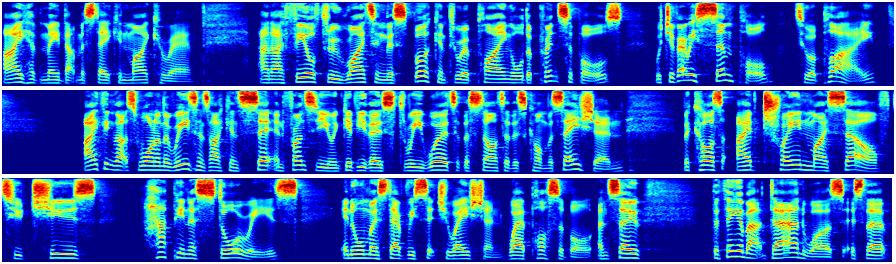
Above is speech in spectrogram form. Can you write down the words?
I have made that mistake in my career. And I feel through writing this book and through applying all the principles, which are very simple to apply, I think that's one of the reasons I can sit in front of you and give you those three words at the start of this conversation, because I've trained myself to choose happiness stories in almost every situation where possible. And so the thing about dad was is that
